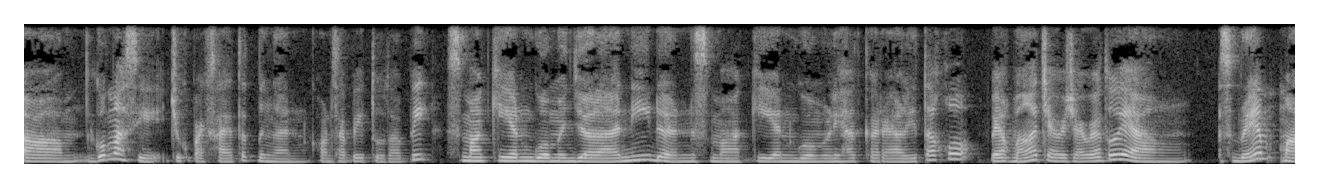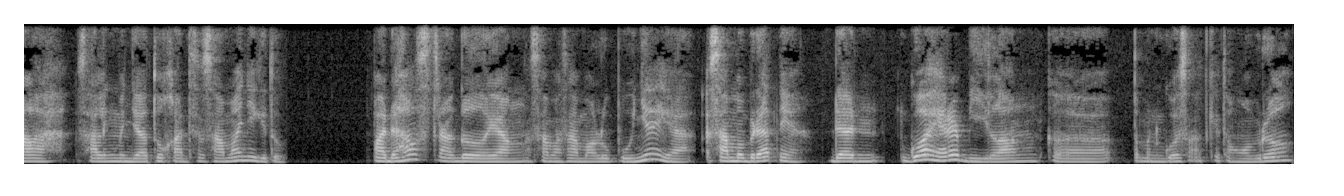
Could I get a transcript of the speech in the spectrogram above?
um, gue masih cukup excited dengan konsep itu tapi semakin gue menjalani dan semakin gue melihat ke realita kok banyak banget cewek-cewek tuh yang sebenarnya malah saling menjatuhkan sesamanya gitu Padahal struggle yang sama-sama lu punya ya sama beratnya. Dan gue akhirnya bilang ke temen gue saat kita ngobrol,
